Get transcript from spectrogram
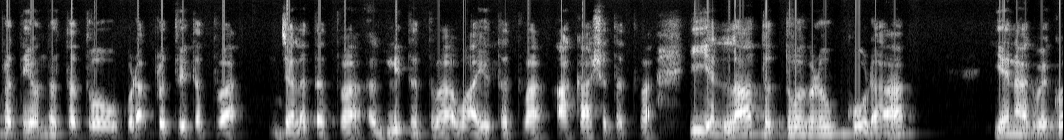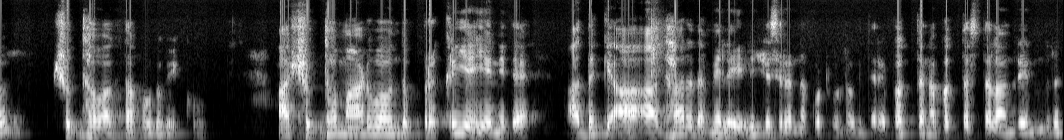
ಪ್ರತಿಯೊಂದು ತತ್ವವು ಕೂಡ ಪೃಥ್ವಿ ತತ್ವ ಜಲತತ್ವ ಅಗ್ನಿ ತತ್ವ, ವಾಯು ತತ್ವ, ಆಕಾಶ ತತ್ವ ಈ ಎಲ್ಲಾ ತತ್ವಗಳು ಕೂಡ ಏನಾಗಬೇಕು? ಶುದ್ಧವಾಗ್ತಾ ಹೋಗಬೇಕು. ಆ ಶುದ್ಧ ಮಾಡುವ ಒಂದು ಪ್ರಕ್ರಿಯೆ ಏನಿದೆ, ಅದಕ್ಕೆ ಆ ಆಧಾರದ ಮೇಲೆ ಇಲ್ಲಿ ಹೆಸರನ್ನ ಕೊಟ್ಕೊಂಡು ಹೋಗಿದ್ದಾರೆ. ಭಕ್ತನ ಭಕ್ತ ಸ್ಥಳ ಅಂದ್ರೆ ಏನಂದ್ರೆ,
